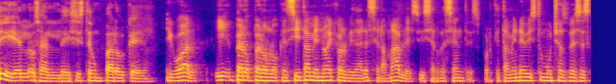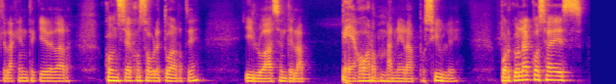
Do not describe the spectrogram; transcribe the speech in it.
Sí, él, o sea, le hiciste un paro que Igual. Y, pero, pero lo que sí también no hay que olvidar es ser amables y ser decentes, porque también he visto muchas veces que la gente quiere dar consejos sobre tu arte y lo hacen de la peor manera posible. Porque una cosa es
